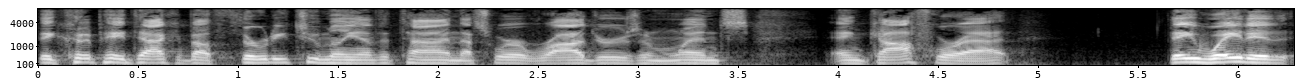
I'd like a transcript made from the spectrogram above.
They could have paid Dak about thirty-two million at the time. That's where Rodgers and Wentz and Goff were at. They waited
